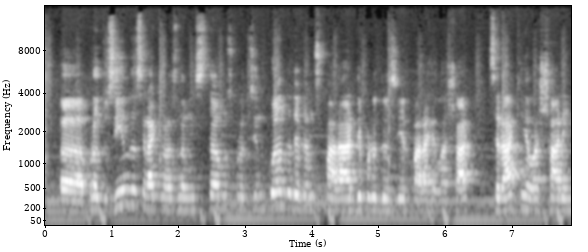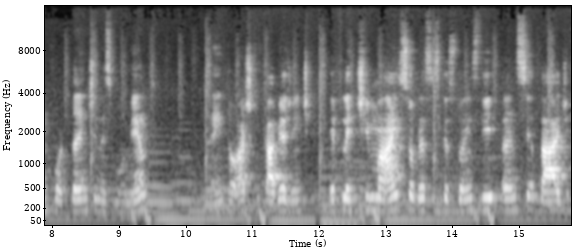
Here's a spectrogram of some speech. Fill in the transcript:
uh, produzindo? Será que nós não estamos produzindo? Quando devemos parar de produzir para relaxar? Será que relaxar é importante nesse momento? Né? Então, acho que cabe a gente refletir mais sobre essas questões de ansiedade.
